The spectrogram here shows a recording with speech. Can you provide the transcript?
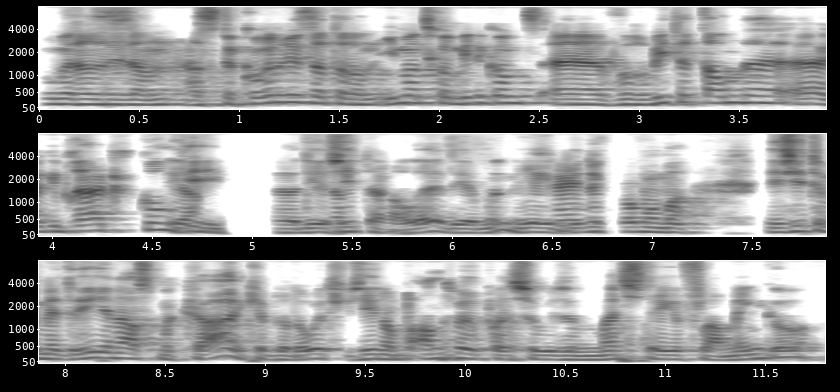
Maar dat is dan, als het te is, dat er dan iemand gewoon binnenkomt, uh, voor witte tanden uh, gebruik Colgate. Ja. Uh, die zit daar al, hè. die moet niet binnenkomen, maar die zitten met drieën naast elkaar. Ik heb dat ooit gezien op Antwerpen, is een match tegen Flamengo.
